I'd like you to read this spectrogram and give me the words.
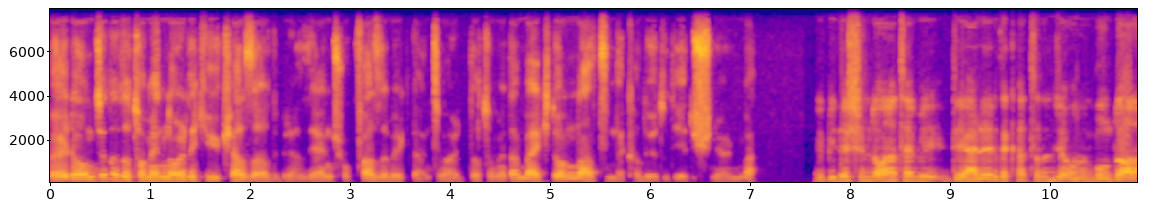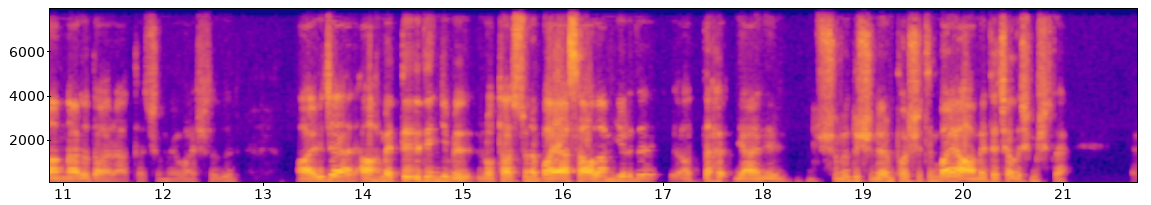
böyle olunca da Datome'nin oradaki yükü azaldı biraz. Yani çok fazla beklenti vardı Datome'den. Belki de onun altında kalıyordu diye düşünüyorum ben. E bir de şimdi ona tabii diğerleri de katılınca onun bulduğu alanlar da daha rahat açılmaya başladı. Ayrıca yani Ahmet dediğin gibi rotasyona bayağı sağlam girdi. Hatta yani şunu düşünüyorum. Paşit'in bayağı Ahmet'e çalışmış da e,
